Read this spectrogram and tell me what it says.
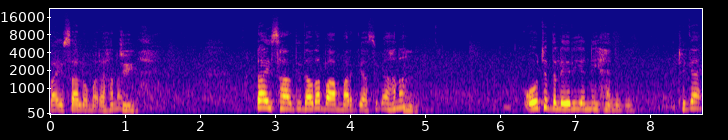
22 ਸਾਲ ਉਮਰ ਹੈ ਹਨਾ? ਜੀ। 2.5 ਸਾਲ ਦੀ ਦਾ ਉਹਦਾ ਬਾਪ ਮਰ ਗਿਆ ਸੀਗਾ ਹਨਾ? ਉਹ ਚ ਦਲੇਰੀ ਇੰਨੀ ਹੈ ਨਹੀਂ ਗੀ। ਠੀਕ ਹੈ?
